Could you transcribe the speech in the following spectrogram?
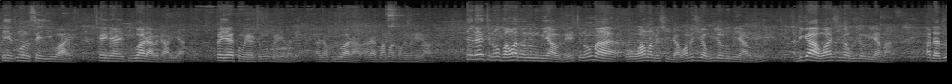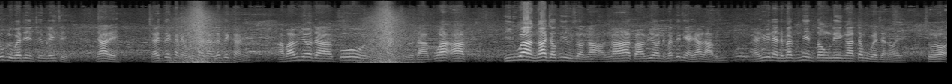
ပြီးရင်သူ့ကစိတ်အေးသွားတယ်ချိန်တိုင်းပြီးသွားတာပဲဒါတွေကကရက်ခမရချုံမှုခနေပါလေအဲ့ဒါပြီးသွားတာအဲ့ဒါဘာမှကောင်းနေမထင်တာဘူး ဒီလဲကျွန်တော်ဘာမှလုပ်လို့မရဘူးလေကျွန်တော်မှဟိုဝါမှမရှိတာဝါမရှိတော့ဝီလုပ်လို့မရဘူးလေအဓိကဝါရှိမှဝီလုပ်လို့ရမှာဟုတ်တယ်သူဘယ်လိုပဲတင်ထင်မလိမ့်စေရတယ်လက်သက်ခံတယ်ဝေဖန်တာလက်သက်ခံတယ်အာဘာပြီးတော့ဒါကိုယ်ဝေဖန်ဆိုတော့ဒါကိုကအာဒီလူကငါကြောက်တည်ပြီဆိုတော့ငါငါဘာပြီးတော့နံပါတ်1နေရာရလာပြီအဲရွေးနေနံပါတ်2 3 4 5တက်ဖို့ပဲကျန်တော့တယ်ဆိုတော့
